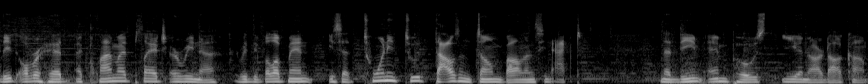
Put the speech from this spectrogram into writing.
lit overhead a Climate Pledge Arena redevelopment is a 22,000 ton balancing act. Nadine M. Post, ENR.com.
